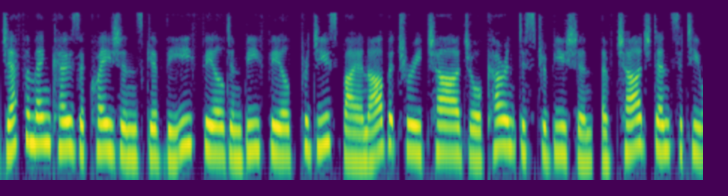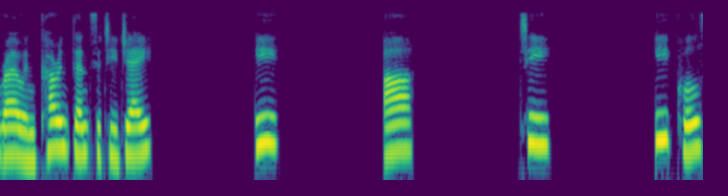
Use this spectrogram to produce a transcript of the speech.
Jefimenko's equations give the E field and B field produced by an arbitrary charge or current distribution, of charge density ρ and current density J E R T equals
